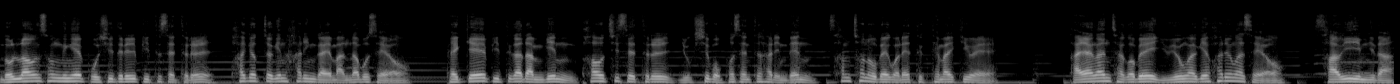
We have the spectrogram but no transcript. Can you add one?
놀라운 성능의 보시드릴 비트 세트를 파격적인 할인가에 만나보세요. 100개의 비트가 담긴 파우치 세트를 65% 할인된 3,500원에 득템할 기회. 다양한 작업에 유용하게 활용하세요. 4위입니다.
